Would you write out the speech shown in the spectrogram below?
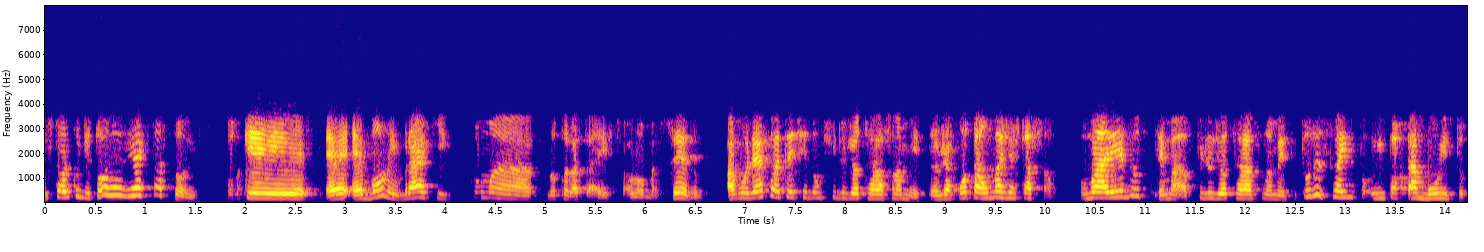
histórico de todas as gestações. Porque é, é bom lembrar que como a doutora Thais falou mais cedo, a mulher pode ter tido um filho de outro relacionamento, então já conta uma gestação. O marido tem um filho de outro relacionamento, tudo isso vai importar muito.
